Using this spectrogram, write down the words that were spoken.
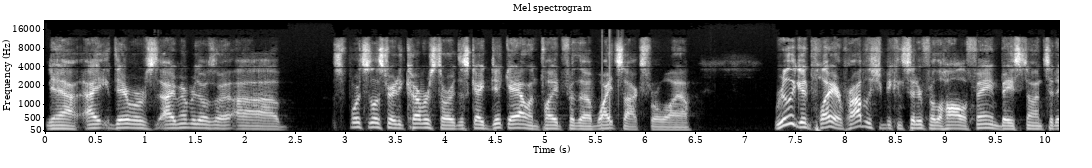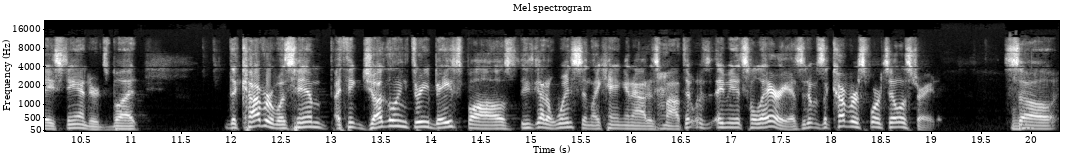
Yeah, I there was I remember there was a uh, Sports Illustrated cover story. This guy Dick Allen played for the White Sox for a while. Really good player, probably should be considered for the Hall of Fame based on today's standards. But the cover was him, I think, juggling three baseballs. He's got a Winston like hanging out his mouth. It was, I mean, it's hilarious, and it was the cover of Sports Illustrated. So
